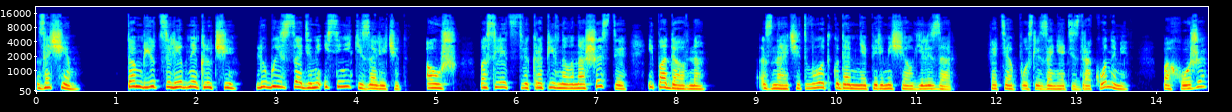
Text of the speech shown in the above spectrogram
Зачем? Там бьют целебные ключи, любые ссадины и синяки залечат, а уж последствия крапивного нашествия и подавно. Значит, вот куда меня перемещал Елизар хотя после занятий с драконами, похоже,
